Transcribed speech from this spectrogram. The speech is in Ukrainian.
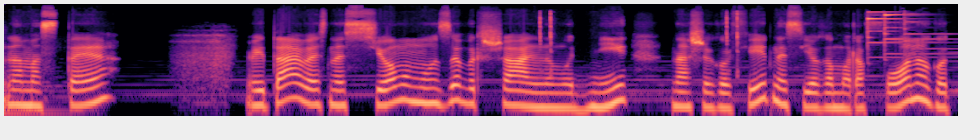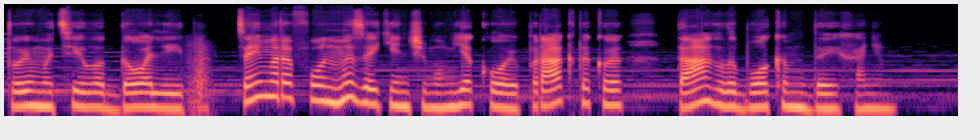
Намасте. Вітаю вас на сьомому завершальному дні нашого фітнес-йога марафону Готуємо тіло до літа. Цей марафон ми закінчимо м'якою практикою та глибоким диханням.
